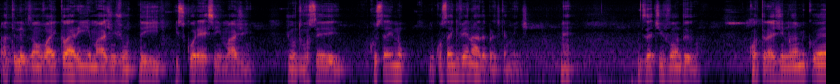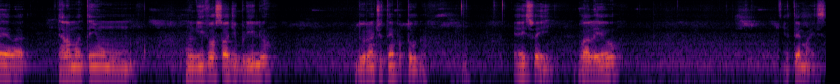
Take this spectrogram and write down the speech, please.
A televisão vai e clareia a imagem junto e escurece a imagem junto. Você consegue, não, não consegue ver nada praticamente. Né? Desativando o contraste dinâmico, ela, ela mantém um, um nível só de brilho durante o tempo todo. É isso aí. Valeu e até mais.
